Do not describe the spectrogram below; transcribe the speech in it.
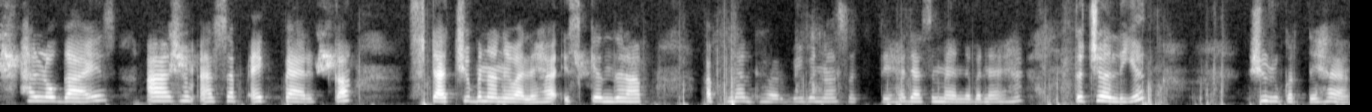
हेलो गाइस आज हम ऐसा एक पैरट का स्टैचू बनाने वाले हैं। इसके अंदर आप अपना घर भी बना सकते हैं, जैसे मैंने बनाया है। तो चलिए शुरू करते हैं।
